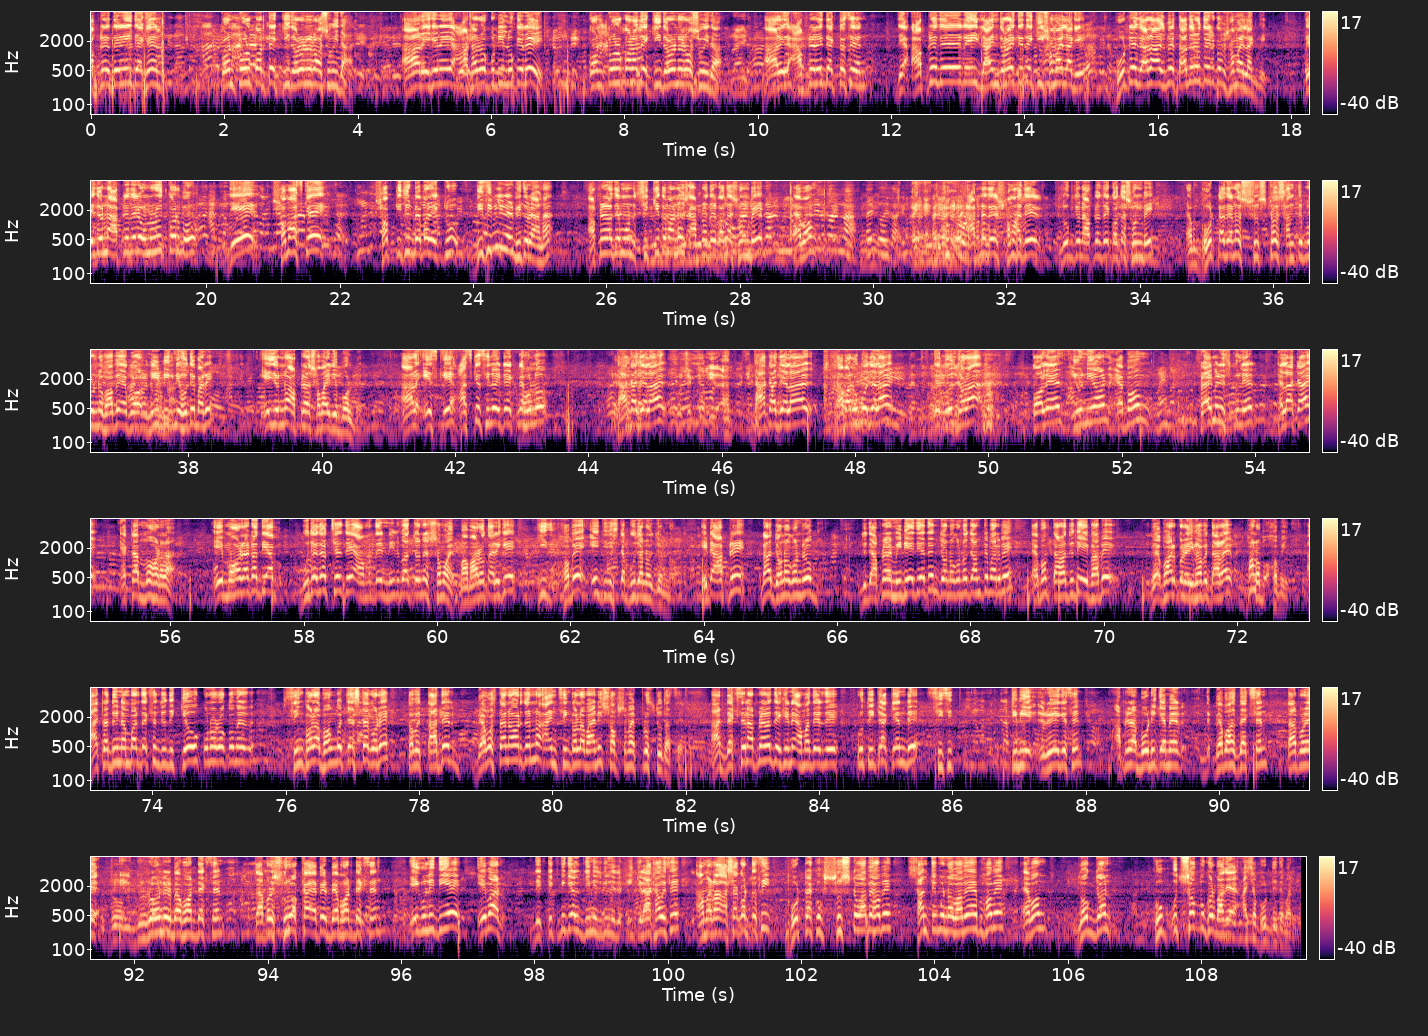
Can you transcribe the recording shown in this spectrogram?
আপনাদেরই দেখেন কন্ট্রোল করতে কি ধরনের অসুবিধা? আর এখানে আঠারো কোটি লোকেরে কন্ট্রোল করাতে কি ধরনের অসুবিধা? আর আপনারাই দেখতেছেন যে আপনাদের এই লাইন ধরাইতে কি সময় লাগে, ভোটে যারা আসবে তাদেরও তো এরকম সময় লাগবে। এই জন্য আপনাদের অনুরোধ করব যে সমাজকে সব কিছুর ব্যাপারে একটু ডিসিপ্লিনের ভিতরে আনা। আপনারা যেমন শিক্ষিত মানুষ, আপনাদের কথা শুনবে এবং আপনাদের সমাজের লোকজন আপনাদের কথা শুনবে এবং ভোটটা যেন সুষ্ঠু শান্তিপূর্ণভাবে এবং নির্বিঘ্নে হতে পারে, এই জন্য আপনারা সবাই বলবেন। আর এসকে, আজকে ছিল এটা একটা হলো ঢাকা জেলার ঢাকা জেলার খাবার উপজেলায় তেঁতুলঝরা কলেজ, ইউনিয়ন এবং প্রাইমারি স্কুলের এলাকায় একটা মহড়া। এই মহড়াটা দিয়ে বোঝা যাচ্ছে যে আমাদের নির্বাচনের সময় বা বারো তারিখে কি হবে এই জিনিসটা বোঝানোর জন্য। এটা আপনারা জনগণেরও যদি আপনারা মিডিয়ায় দিয়ে দেন, জনগণও জানতে পারবে এবং তারা যদি এইভাবে ব্যবহার করে, এইভাবে দাঁড়ায় ভালো হবে। আর একটা দুই নাম্বার দেখছেন, যদি কেউ কোনো রকমের শৃঙ্খলা ভঙ্গ চেষ্টা করে, তবে তাদের ব্যবস্থা নেওয়ার জন্য আইন শৃঙ্খলা বাহিনী সবসময় প্রস্তুত আছে। আর দেখছেন আপনারা যেখানে আমাদের যে প্রতিটা কেন্দ্রে সিসি টিভি রয়ে গেছেন আপনারা বডি ক্যামের ব্যবহার দেখছেন, তারপরে ড্রোনের ব্যবহার দেখছেন, তারপরে সুরক্ষা অ্যাপের ব্যবহার দেখছেন। এগুলি দিয়ে এবার যে টেকনিক্যাল জিনিসগুলি রাখা হয়েছে, আমরা আশা করতেছি ভোটটা খুব সুষ্ঠুভাবে হবে, শান্তিপূর্ণভাবে হবে এবং লোকজন খুব উৎসব মুখর ভাগে আসা ভোট দিতে পারবে।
